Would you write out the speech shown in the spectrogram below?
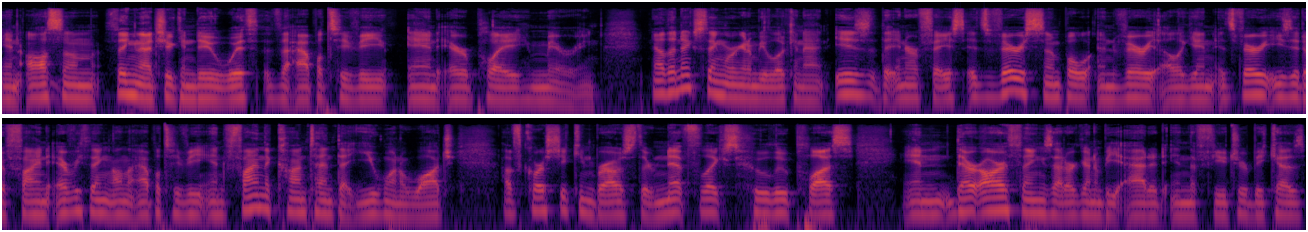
an awesome thing that you can do with the Apple TV and AirPlay mirroring. Now, the next thing we're going to be looking at is the interface. It's very simple and very elegant. It's very easy to find everything on the Apple TV and find the content that you want to watch. Of course, you can browse through Netflix, Hulu Plus, and there are things that are going to be added in the future because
